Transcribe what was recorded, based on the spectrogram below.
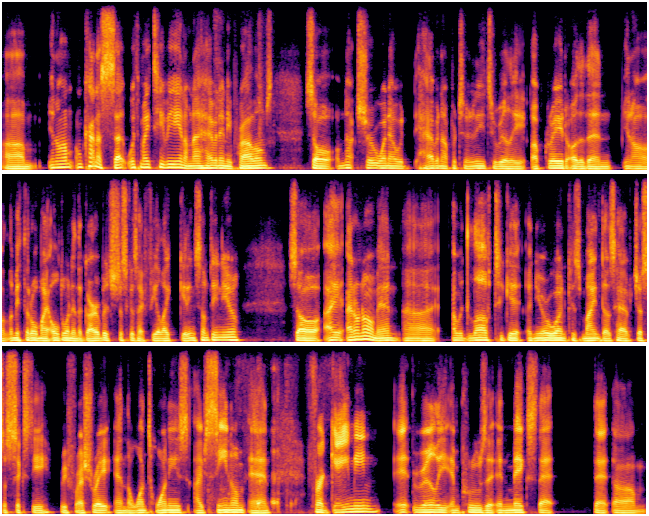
um, you know, I'm I'm kind of set with my TV and I'm not having any problems. So I'm not sure when I would have an opportunity to really upgrade other than, you know, let me throw my old one in the garbage just because I feel like getting something new. So I I don't know, man. Uh, I would love to get a newer one because mine does have just a 60 refresh rate and the 120s. I've seen them, and for gaming, it really improves it and makes that that um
